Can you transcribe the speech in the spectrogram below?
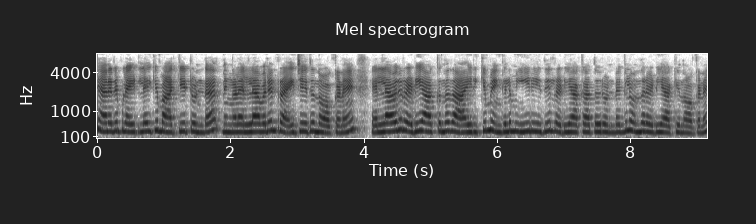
ഞാനൊരു പ്ലേറ്റിലേക്ക് മാറ്റിയിട്ടുണ്ട്. നിങ്ങളെല്ലാവരും ട്രൈ ചെയ്ത് നോക്കണേ. എല്ലാവരും റെഡി ആക്കുന്നതായിരിക്കും. എങ്കിലും ഈ രീതിയിൽ റെഡിയാക്കാത്തവരുണ്ടെങ്കിൽ ഒന്ന് റെഡിയാക്കി നോക്കണേ.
